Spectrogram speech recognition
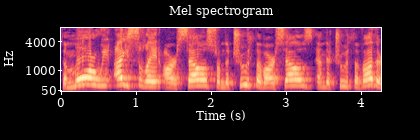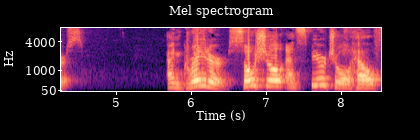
the more we isolate ourselves from the truth of ourselves and the truth of others. And greater social and spiritual health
